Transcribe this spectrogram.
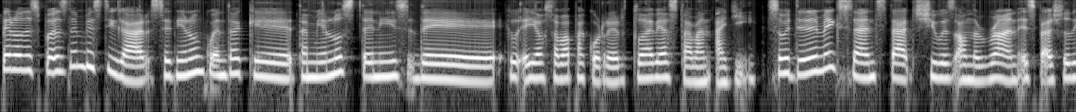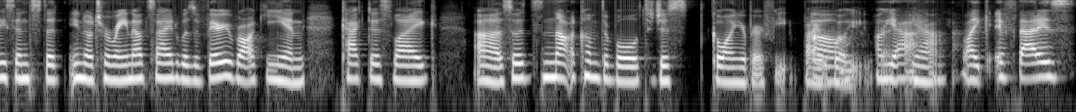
Pero después de investigar, se dieron cuenta que también los tenis de que ella usaba para correr todavía estaban allí. So it didn't make sense that she was on the run, especially since the, you know, terrain outside was very rocky and cactus-like. Uh, so it's not comfortable to just go on your bare feet by oh, you, oh yeah yeah like if that is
